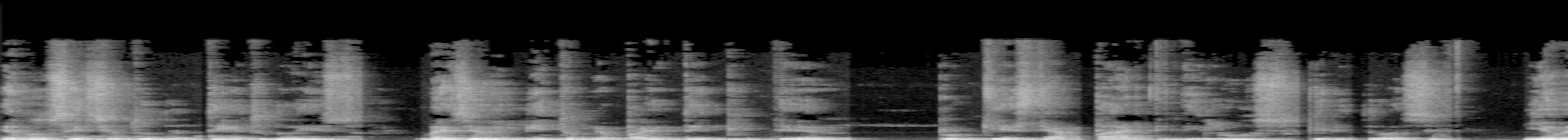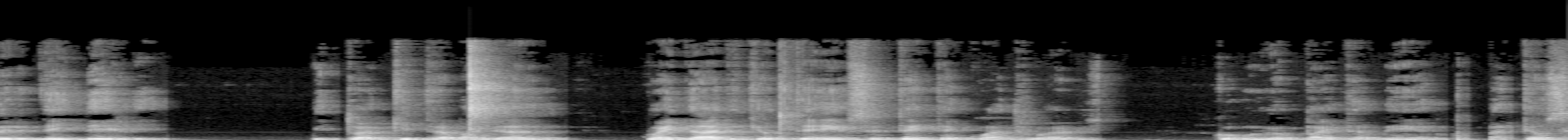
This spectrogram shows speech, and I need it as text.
Eu não sei se eu tudo, tenho tudo isso, mas eu imito meu pai o tempo inteiro, porque esta é a parte de luz que ele trouxe e eu herdei dele. E estou aqui trabalhando com a idade que eu tenho, 74 anos, como meu pai também, até os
